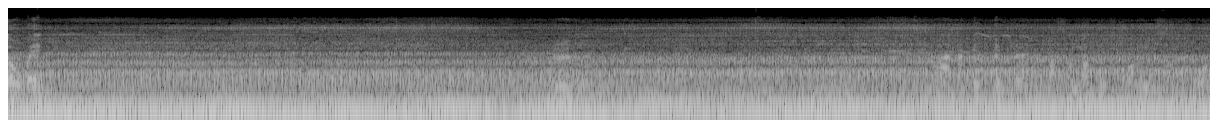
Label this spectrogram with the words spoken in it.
ลงไปเองอืมมากันติดๆเลยนะครับสำหรับพวกพวงนี้สองพวง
